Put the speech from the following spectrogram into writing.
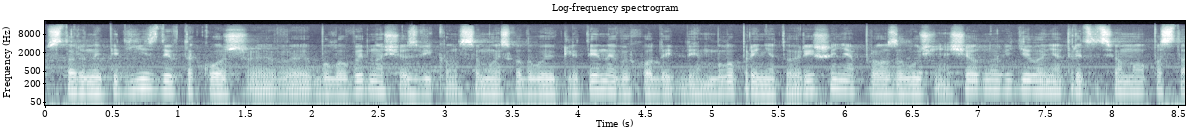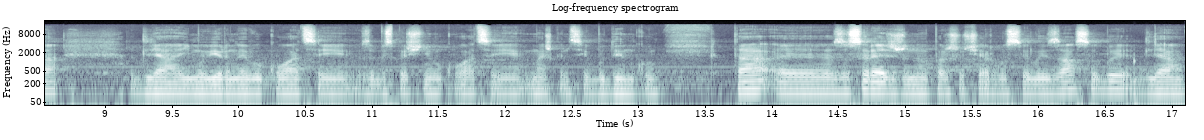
сторони під'їздів також е, було видно, що з вікон самої сходової клітини виходить дим. Було прийнято рішення про залучення ще одного відділення 37-го поста для ймовірної евакуації, забезпечення евакуації мешканців будинку та е, зосереджено в першу чергу сили і засоби для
